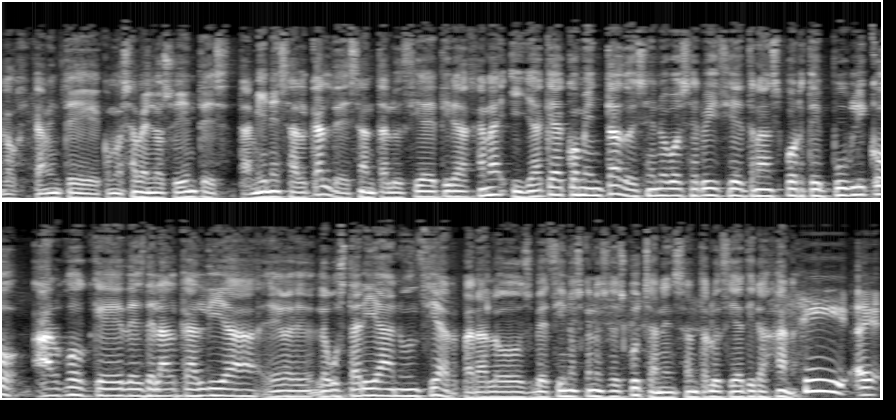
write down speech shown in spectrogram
lógicamente, como saben los oyentes, también es alcalde de Santa Lucía de Tirajana, y ya que ha comentado ese nuevo servicio de transporte público, algo que desde la alcaldía eh, le gustaría anunciar para los vecinos que nos escuchan en Santa Lucía de Tirajana. Sí, eh,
